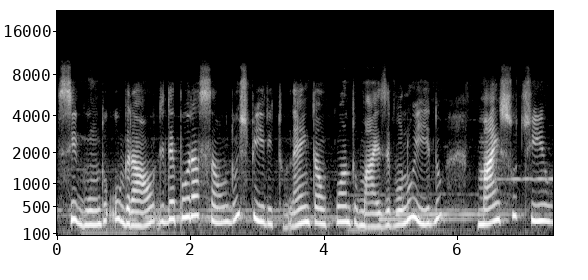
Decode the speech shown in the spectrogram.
segundo o grau de depuração do espírito, né? Então, quanto mais evoluído, mais sutil,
